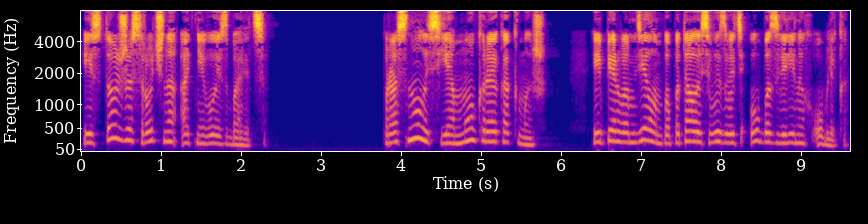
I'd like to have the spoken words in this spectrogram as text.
и столь же срочно от него избавиться. Проснулась я мокрая, как мышь, и первым делом попыталась вызвать оба звериных облика.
